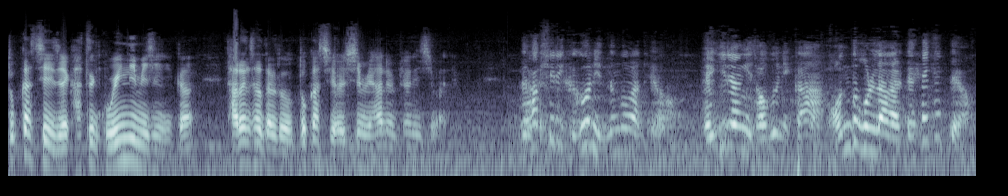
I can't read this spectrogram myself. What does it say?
똑같이 이제 같은 고객님이시니까 다른 차들도 똑같이 열심히 하는 편이지만요. 근데 확실히 그건 있는 것 같아요. 배기량이 적으니까 언덕 올라갈 때 해겠대요.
